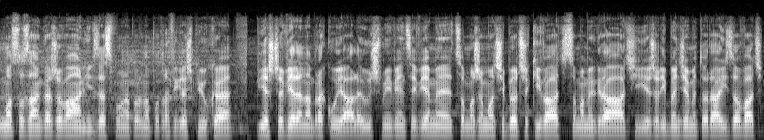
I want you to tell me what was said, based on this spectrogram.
mocno zaangażowani. Zespół na pewno potrafi grać piłkę. Jeszcze wiele nam brakuje, ale już mniej więcej wiemy, co możemy od siebie oczekiwać, co mamy grać i jeżeli będziemy to realizować,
